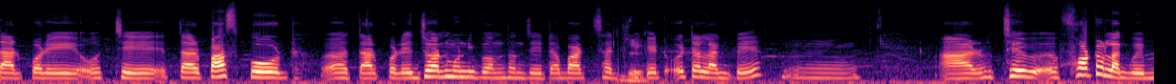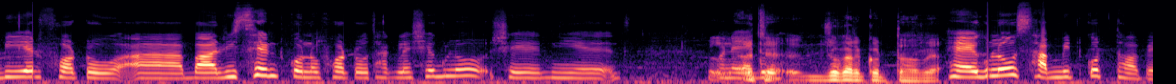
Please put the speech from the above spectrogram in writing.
তারপরে হচ্ছে তার পাসপোর্ট তারপরে জন্ম নিবন্ধন যেটা বার্থ সার্টিফিকেট ওইটা লাগবে আর হচ্ছে ফটো লাগবে বিয়ের ফটো বা রিসেন্ট কোনো ফটো থাকলে সেগুলো সে নিয়ে মানে আচ্ছা জোগাড় করতে হবে। হ্যাঁ এগুলো সাবমিট করতে হবে।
